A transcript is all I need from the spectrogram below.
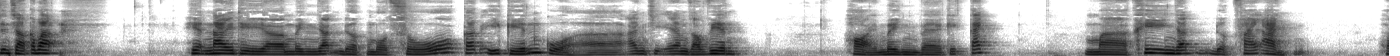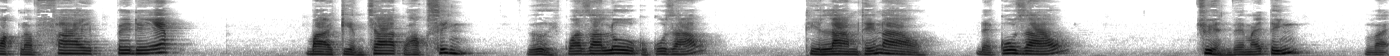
Xin chào các bạn. Hiện nay thì à, mình nhận được một số các ý kiến của à, anh chị em giáo viên hỏi mình về cái cách mà khi nhận được file ảnh hoặc là file PDF bài kiểm tra của học sinh gửi qua Zalo của cô giáo thì làm thế nào để cô giáo chuyển về máy tính và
